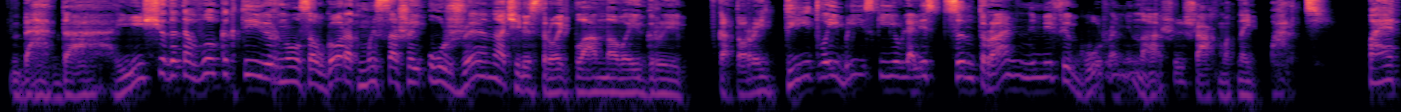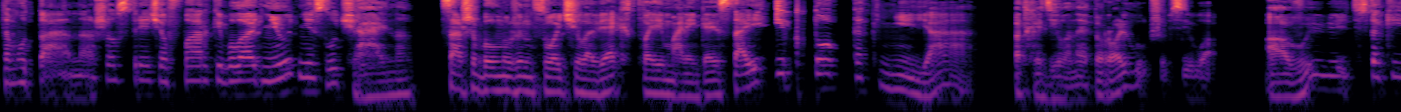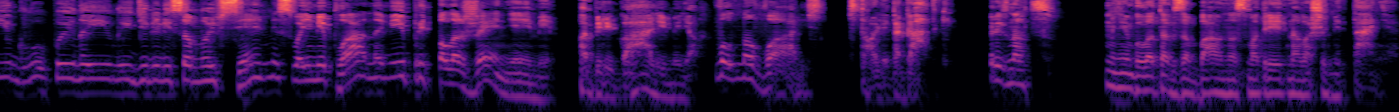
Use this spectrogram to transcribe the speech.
Да-да, еще до того, как ты вернулся в город, мы с Сашей уже начали строить план новой игры, в которой ты и твои близкие являлись центральными фигурами нашей шахматной партии. Поэтому та наша встреча в парке была отнюдь не случайна. Саше был нужен свой человек в твоей маленькой стае, и кто, как не я, подходила на эту роль лучше всего. А вы ведь такие глупые и наивные делились со мной всеми своими планами и предположениями, оберегали меня, волновались, строили догадки. Признаться, мне было так забавно смотреть на ваши метания.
